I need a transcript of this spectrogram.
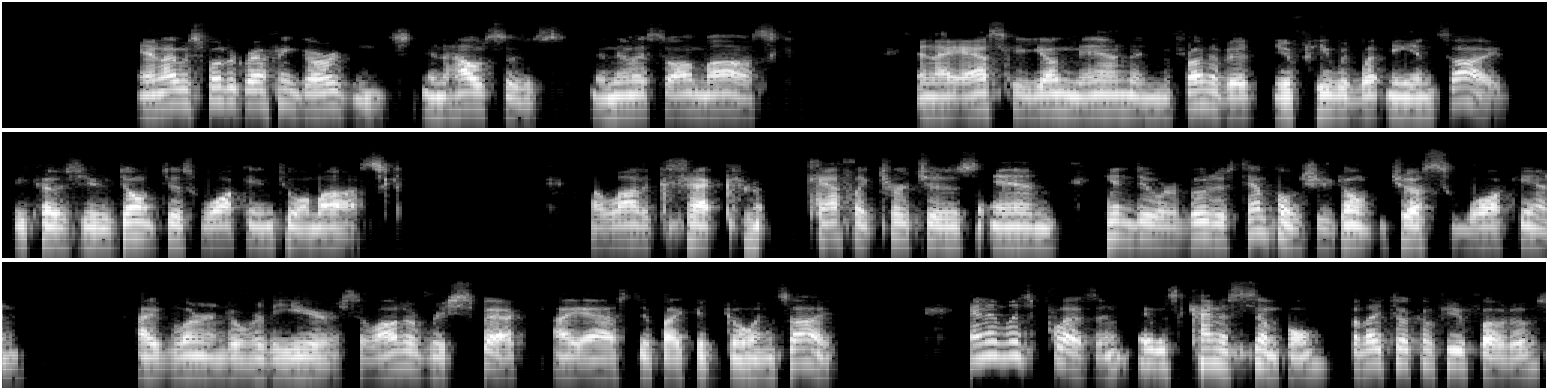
And I was photographing gardens and houses, and then I saw a mosque. And I asked a young man in front of it if he would let me inside, because you don't just walk into a mosque. A lot of Catholic churches and Hindu or Buddhist temples, you don't just walk in. I've learned over the years. So, out of respect, I asked if I could go inside. And it was pleasant. It was kind of simple, but I took a few photos.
